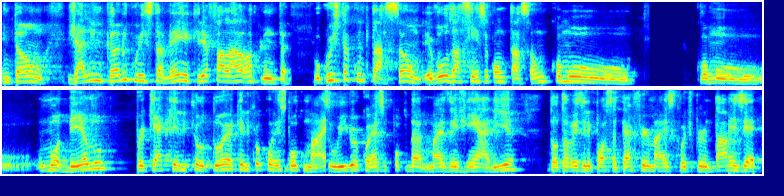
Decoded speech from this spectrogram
Então, já linkando com isso também, eu queria falar uma pergunta. O curso da computação, eu vou usar a ciência da computação como, como um modelo, porque é aquele que eu tô, é aquele que eu conheço um pouco mais. O Igor conhece um pouco da, mais da engenharia, então talvez ele possa até afirmar isso que eu vou te perguntar, mas é,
